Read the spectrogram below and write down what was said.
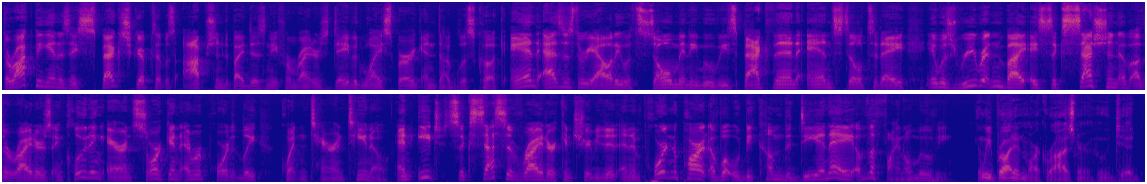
The Rock began as a spec script that was optioned by Disney from writers David Weisberg and Douglas Cook. And as is the reality with so many movies back then and still today, it was rewritten by a succession of other writers, including Aaron Sorkin and reportedly Quentin Tarantino. And each successive writer contributed an important part of what would become the DNA of the final movie. And we brought in Mark Rosner, who did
